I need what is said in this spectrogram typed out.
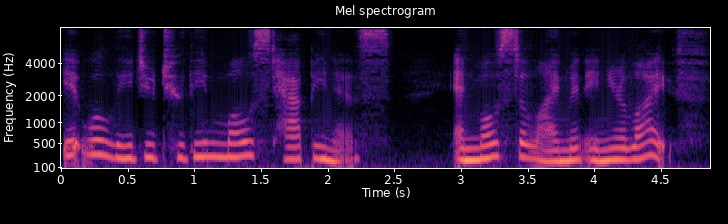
it will lead you to the most happiness and most alignment in your life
